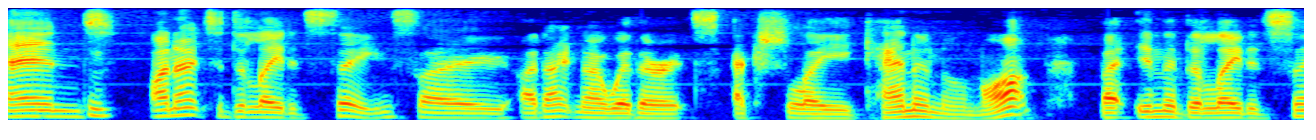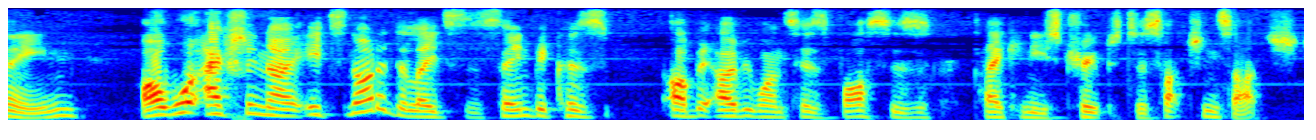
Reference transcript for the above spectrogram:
And mm-hmm. I know it's a deleted scene, so I don't know whether it's actually canon or not. But in the deleted scene, oh, well, actually, no, it's not a deleted scene because Obi Wan says Vos is taking his troops to such and such.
